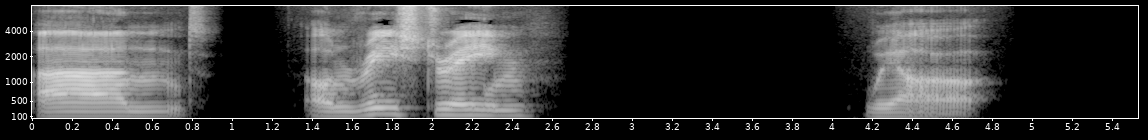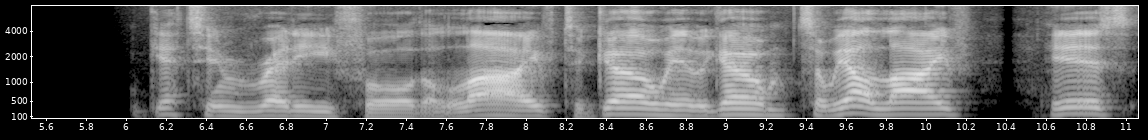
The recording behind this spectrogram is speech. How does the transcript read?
and on restream we are getting ready for the live to go. Here we go. So we are live. Here's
